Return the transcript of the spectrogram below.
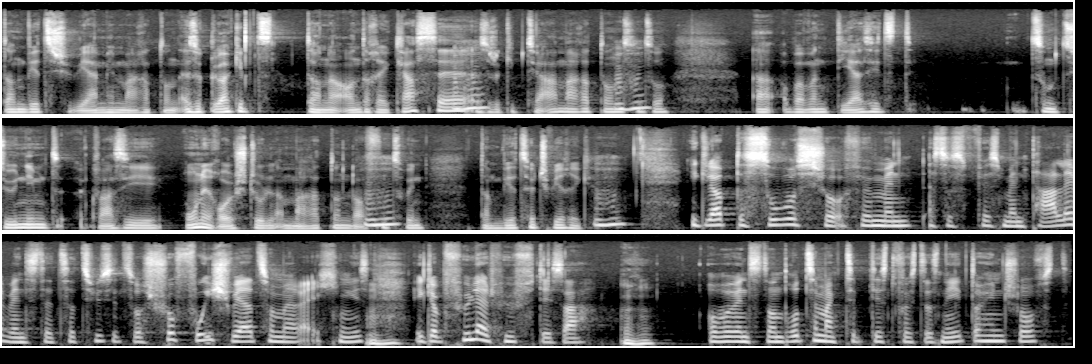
dann wird es schwer mit dem Marathon. Also klar gibt es dann eine andere Klasse, mhm. also da gibt es ja auch Marathons und mhm. so, äh, aber wenn der es jetzt zum Ziel nimmt, quasi ohne Rollstuhl am Marathon laufen mhm. zu wollen, dann wird es halt schwierig. Mhm. Ich glaube, dass sowas schon für men also fürs Mentale, wenn es jetzt ein Ziel ist, was schon voll schwer zu erreichen ist, mhm. ich glaube, viel Leute hilft das auch. Mhm. Aber wenn du dann trotzdem akzeptierst, falls du das nicht dahin schaffst,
